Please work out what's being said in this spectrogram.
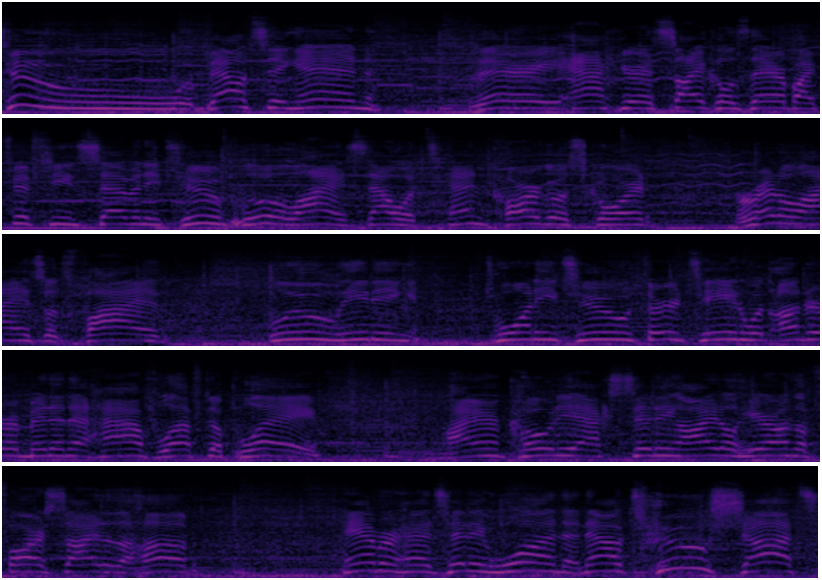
two, bouncing in. Very accurate cycles there by 1572. Blue Alliance now with 10 cargo scored. Red Alliance with five. Blue leading 22-13 with under a minute and a half left to play. Iron Kodiak sitting idle here on the far side of the hub. Hammerheads hitting one and now two shots.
